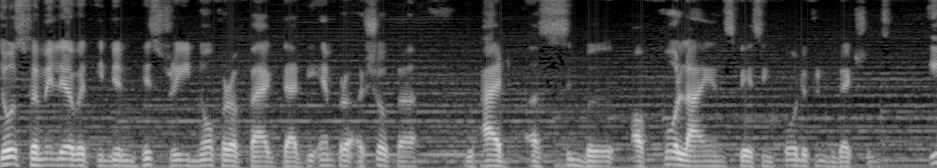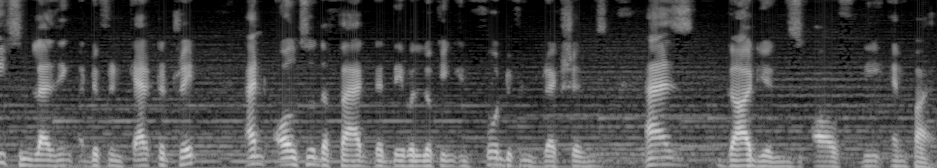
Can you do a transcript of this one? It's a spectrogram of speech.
Those familiar with Indian history know for a fact that the Emperor Ashoka, who had a symbol of four lions facing four different directions, each symbolizing a different character trait, and also the fact that they were looking in four different directions as guardians of the empire.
